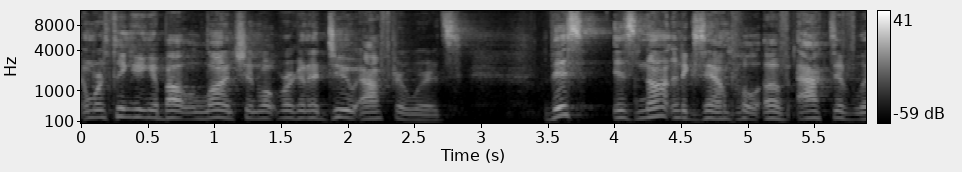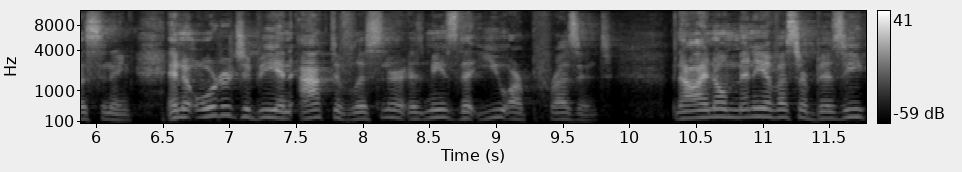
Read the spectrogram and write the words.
and we're thinking about lunch and what we're gonna do afterwards. This is not an example of active listening. And in order to be an active listener, it means that you are present. Now, I know many of us are busy,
